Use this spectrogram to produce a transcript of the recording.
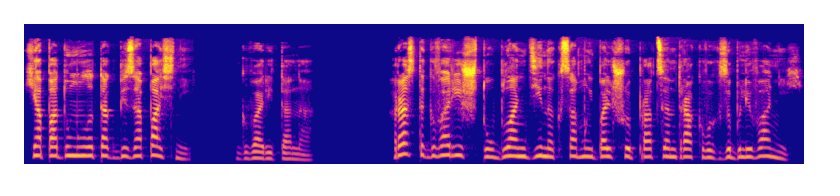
Я подумала так безопасней, говорит она. Раз ты говоришь, что у блондинок самый большой процент раковых заболеваний,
